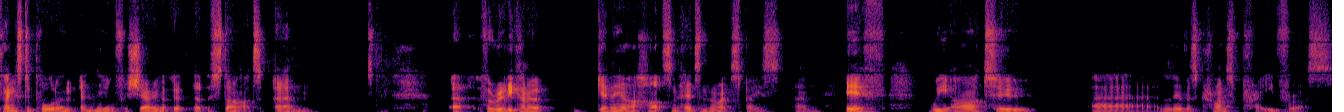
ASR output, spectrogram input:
Thanks to Paul and, and, Neil for sharing at, at the start, um, uh, for really kind of getting our hearts and heads in the right space. Um, if we are to uh, live as Christ prayed for us,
